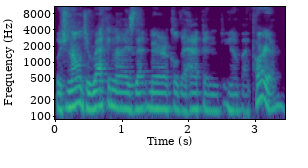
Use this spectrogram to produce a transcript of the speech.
which is not only to recognize that miracle that happened, you know, by Purim,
